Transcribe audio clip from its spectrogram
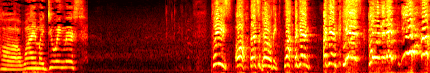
Oh, why am I doing this? Please! Oh, that's a penalty! Again! Again! Yes! Go in the net! Yes!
